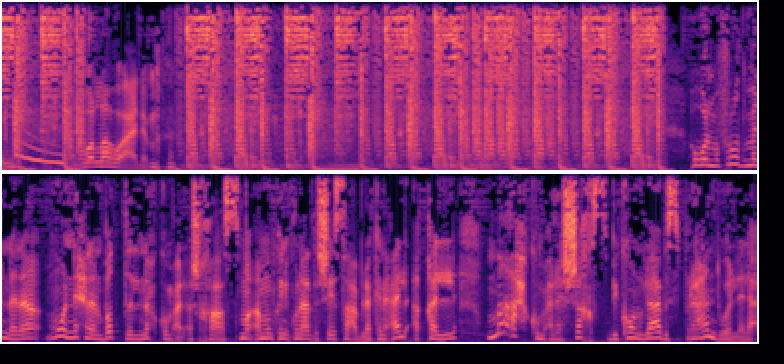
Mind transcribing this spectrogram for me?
والله أعلم. هو المفروض مننا مو إن إحنا نبطل نحكم على الأشخاص. ما ممكن يكون هذا الشيء صعب لكن على الأقل ما أحكم على الشخص بيكون لابس براند ولا لا.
